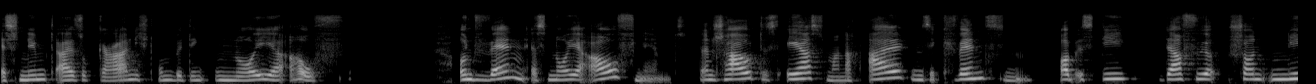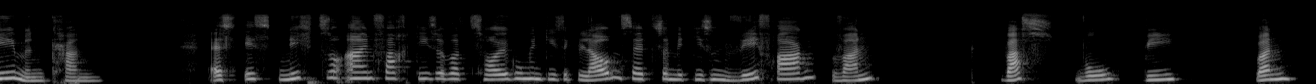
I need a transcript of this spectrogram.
Es nimmt also gar nicht unbedingt neue auf. Und wenn es neue aufnimmt, dann schaut es erstmal nach alten Sequenzen, ob es die dafür schon nehmen kann. Es ist nicht so einfach, diese Überzeugungen, diese Glaubenssätze mit diesen W-Fragen, wann, was, wo, wie, wann,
